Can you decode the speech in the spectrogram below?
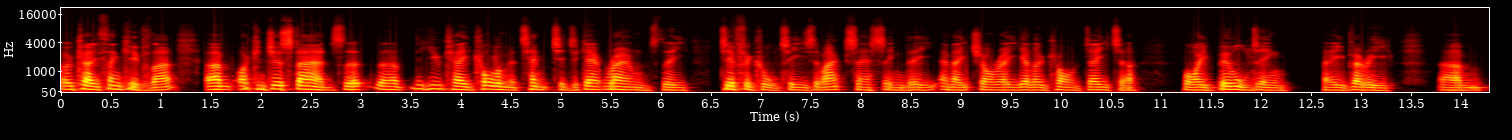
Okay, thank you for that. Um, I can just add that uh, the UK column attempted to get round the difficulties of accessing the MHRA yellow card data by building a very um,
